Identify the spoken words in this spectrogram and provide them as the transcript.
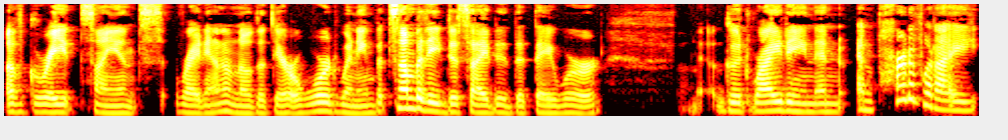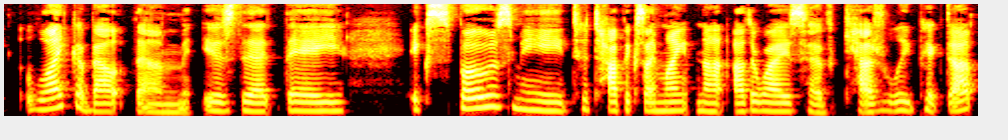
of great science writing. I don't know that they're award winning, but somebody decided that they were good writing. And and part of what I like about them is that they expose me to topics I might not otherwise have casually picked up.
